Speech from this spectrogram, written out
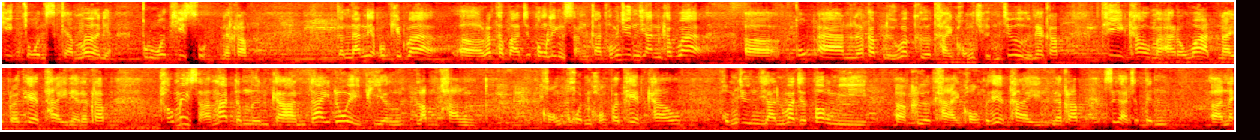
ที่โจรสแกมเมอร์เนี่ยกลัวที่สุดนะครับ ดังนั้นเนี่ยผมคิดว่ารัฐบาลจะต้องเร่งสั่งการ ผมยืนยันครับว่าเอ่อก๊กอานนะครับหรือว่าเครือข่ายของเฉินจื้อเนะครับที่เข้ามาอารวาสในประเทศไทยเนี่ยนะครับ ไม่สามารถดำเนินการได้ด้วยเพียงลำพังของคนของประเทศเขา ผมยืนยันว่าจะต้องมีเครือข่ายของประเทศไทยนะครับ ซึ่งอาจจะเป็นอ่าใน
